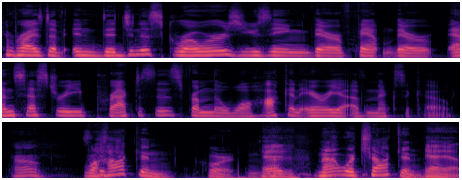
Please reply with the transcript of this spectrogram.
comprised of indigenous growers using their fam- their ancestry practices from the Oaxacan area of Mexico. oh, Oaxacan court, not, Yeah. not Oaxacan. Yeah, yeah.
